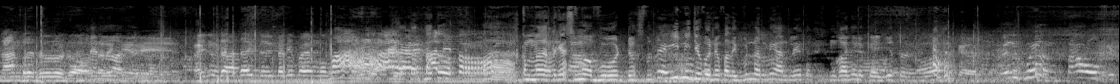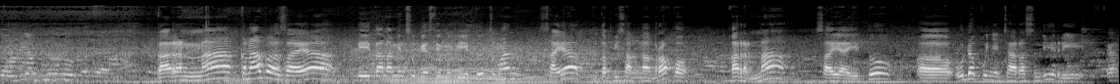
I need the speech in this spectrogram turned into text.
Nandre dulu dong. Andre dulu. Kayaknya udah ada dari tadi apa yang ngomong. tadi terus. Ah, kemarin semua bodoh. Sebenarnya ini jawaban yang paling benar nih Andre itu. Mukanya udah kayak gitu. Kan gue yang tahu gitu, diam dulu. Karena kenapa saya ditanamin sugesti begitu, cuman saya tetap bisa nggak ngerokok karena saya itu eh, udah punya cara sendiri kan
